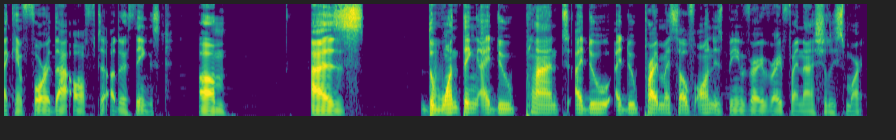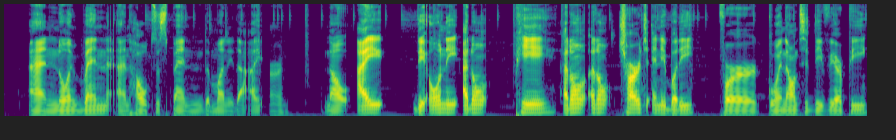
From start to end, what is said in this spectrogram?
i can forward that off to other things um as the one thing i do plan i do i do pride myself on is being very very financially smart and knowing when and how to spend the money that i earn. Now i the only i don't pay i don't i don't charge anybody for going on to dvrp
